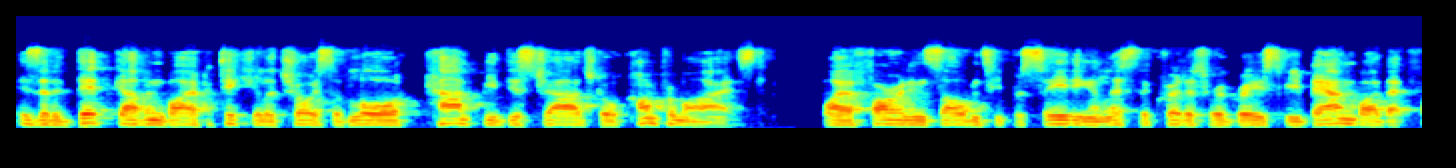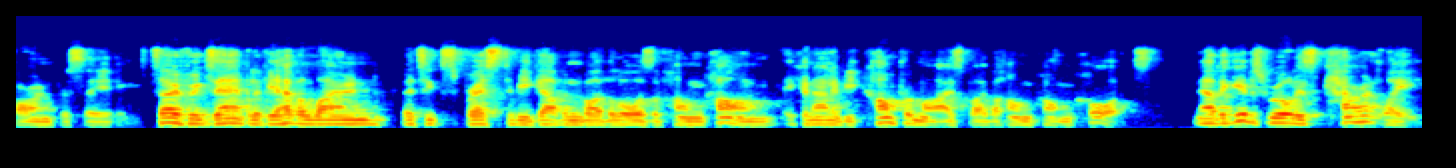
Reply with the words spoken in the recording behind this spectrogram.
is that a debt governed by a particular choice of law can't be discharged or compromised by a foreign insolvency proceeding unless the creditor agrees to be bound by that foreign proceeding. So, for example, if you have a loan that's expressed to be governed by the laws of Hong Kong, it can only be compromised by the Hong Kong courts. Now, the Gibbs rule is currently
